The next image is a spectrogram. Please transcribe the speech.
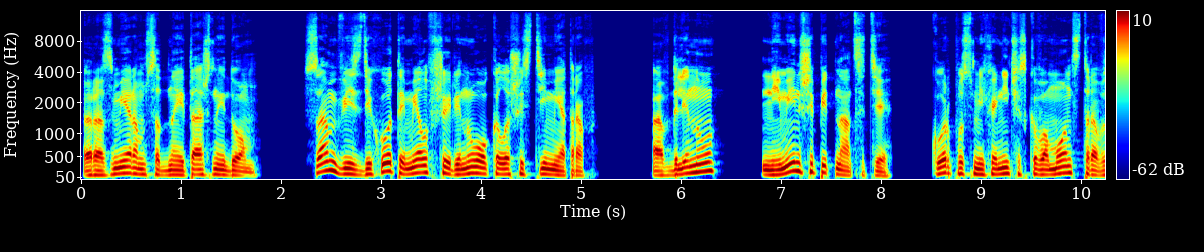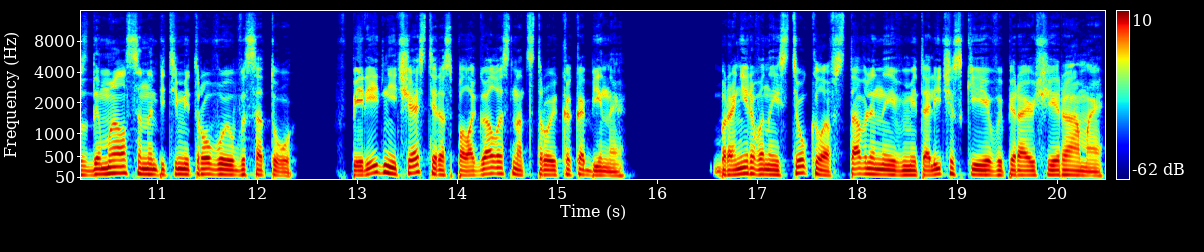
размером с одноэтажный дом. Сам вездеход имел в ширину около 6 метров, а в длину не меньше 15. Корпус механического монстра вздымался на пятиметровую высоту. В передней части располагалась надстройка кабины. Бронированные стекла, вставленные в металлические выпирающие рамы,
